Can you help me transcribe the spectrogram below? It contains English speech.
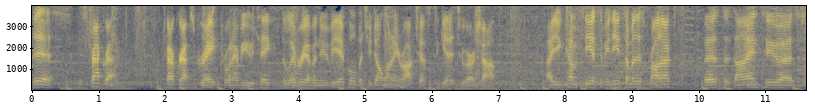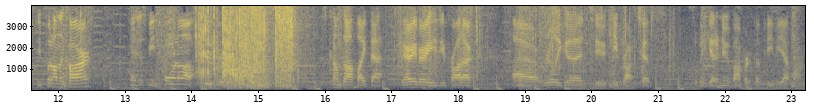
This is track wrap. Track wrap's great for whenever you take delivery of a new vehicle, but you don't want any rock chips to get it to our shop. Uh, you can come see us if you need some of this product, but it's designed to, uh, to just be put on the car and just be torn off super easy. Just comes off like that. Very, very easy product. Uh, really good to keep rock chips so we get a new bumper to put PPF on.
